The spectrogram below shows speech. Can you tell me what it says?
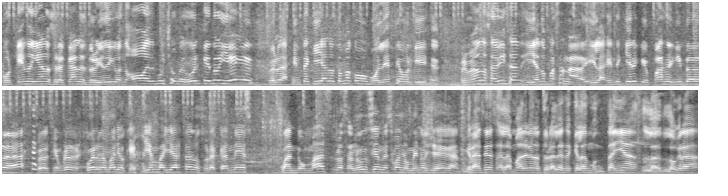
¿por qué no llegan los huracanes? Pero yo digo, no, es mucho mejor que no lleguen. Pero la gente aquí ya lo toma como molestia porque dicen, primero nos avisan y ya no pasa nada. Y la gente quiere que pase aquí todo, ¿verdad? Pero siempre recuerda, Mario, que aquí en Vallarta los huracanes, cuando más los anuncian es cuando menos llegan. Gracias a la madre naturaleza que las montañas las logra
